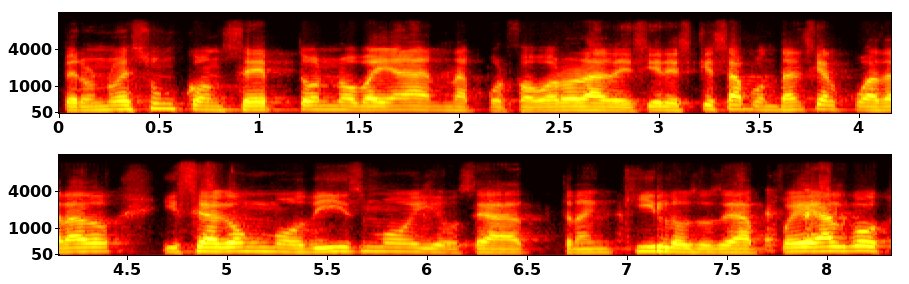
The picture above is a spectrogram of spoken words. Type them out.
pero no es un concepto, no vayan a por favor ahora a decir, es que es abundancia al cuadrado y se haga un modismo y, o sea, tranquilos, o sea, fue algo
